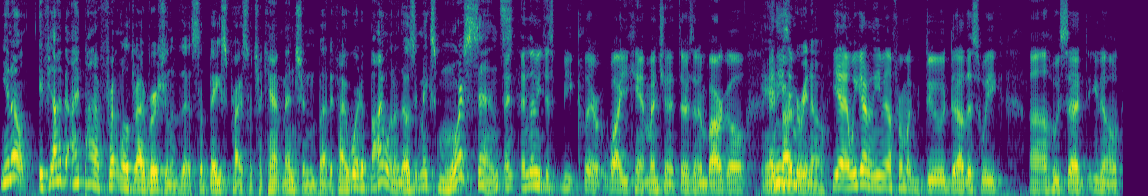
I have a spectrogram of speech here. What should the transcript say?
you know, if you have, I buy a front wheel drive version of this, a base price, which I can't mention, but if I were to buy one of those, it makes more sense. And, and let me just be clear why you can't mention it. There's an embargo. Yeah, and these em- yeah, and we got an email from a dude uh, this week uh, who said, you know,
